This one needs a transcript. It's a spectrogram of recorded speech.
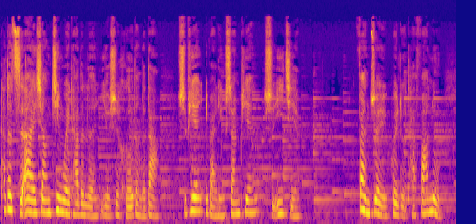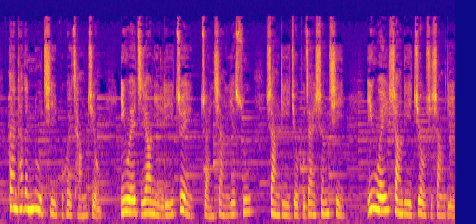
他的慈爱向敬畏他的人也是何等的大。诗篇一百零三篇十一节，犯罪会惹他发怒，但他的怒气不会长久，因为只要你离罪转向耶稣，上帝就不再生气。因为上帝就是上帝，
